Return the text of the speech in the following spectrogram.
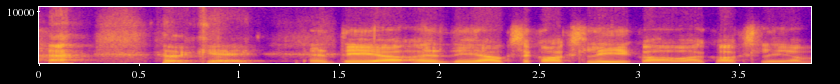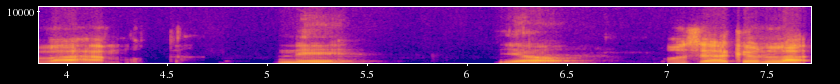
Okei. Okay. En, tiedä, en tiedä, onko se kaksi liikaa vai kaksi liian vähän, mutta... Niin, joo. On siellä kyllä,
